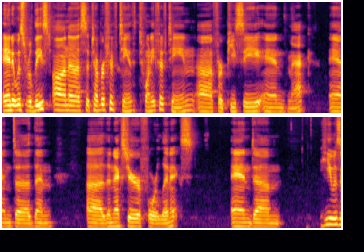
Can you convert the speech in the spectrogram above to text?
and it was released on uh, September fifteenth, twenty fifteen, uh, for PC and Mac, and uh, then uh, the next year for Linux. And um, he was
